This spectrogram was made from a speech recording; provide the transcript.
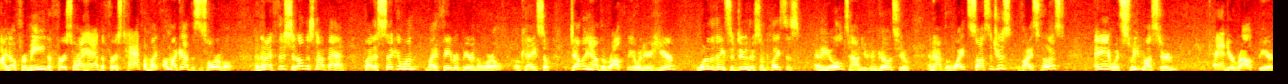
I know for me, the first one I had, the first half, I'm like, oh my God, this is horrible. And then I finished it, oh, that's not bad. By the second one, my favorite beer in the world, okay? So definitely have the Rauch beer when you're here. One of the things to do, there's some places in the old town you can go to and have the white sausages, Weisswurst, and with sweet mustard, and your Rauch beer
